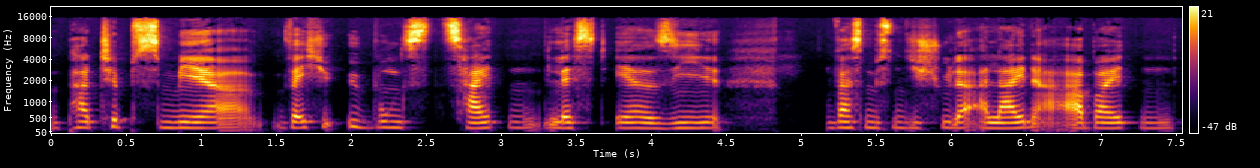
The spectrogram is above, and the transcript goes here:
ein paar Tipps mehr. Welche Übungszeiten lässt er sie? Was müssen die Schüler alleine erarbeiten?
